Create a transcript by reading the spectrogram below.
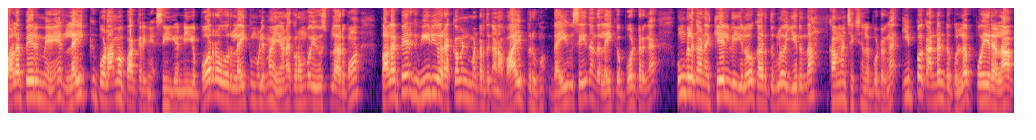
பல பேருமே லைக் போடாமல் பார்க்குறீங்க நீங்க நீங்கள் போடுற ஒரு லைக் மூலிமா எனக்கு ரொம்ப யூஸ்ஃபுல்லாக இருக்கும். பல பேருக்கு வீடியோ ரெக்கமெண்ட் பண்ணுறதுக்கான வாய்ப்பு இருக்கும். தயவு செய்து அந்த லைக்கை போட்டுருங்க. உங்களுக்கான கேள்விகளோ கருத்துக்களோ இருந்தால் கமெண்ட் செக்ஷனில் போட்டுருங்க. இப்போ கண்டென்ட்டுக்குள்ளே போயிடலாம்.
